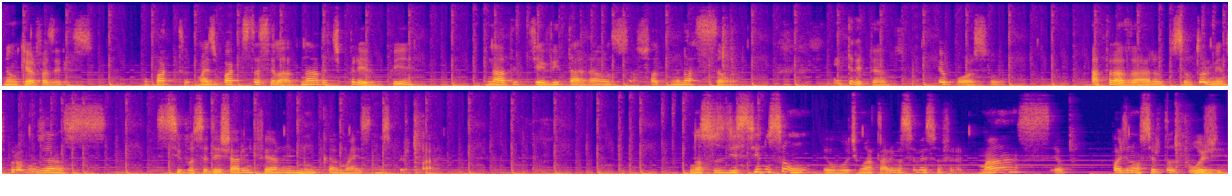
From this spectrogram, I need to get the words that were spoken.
não quero fazer isso. O pacto, mas o pacto está selado. Nada te prevê nada te evitará a sua condenação. Entretanto, eu posso atrasar o seu tormento por alguns anos, se você deixar o inferno e nunca mais nos perdoar. Nossos destinos são um, eu vou te matar e você vai sofrer, mas eu pode não ser todo hoje.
